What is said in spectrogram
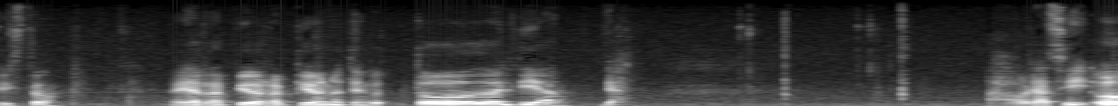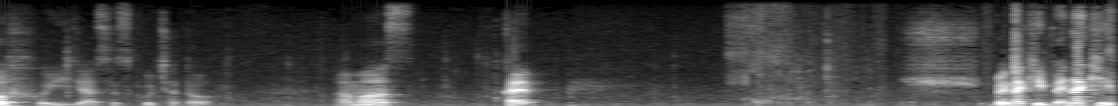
listo. Ahí rápido, rápido, no tengo todo el día. Ya. Ahora sí. Uf, y ya se escucha todo. Vamos. Ven aquí, ven aquí,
